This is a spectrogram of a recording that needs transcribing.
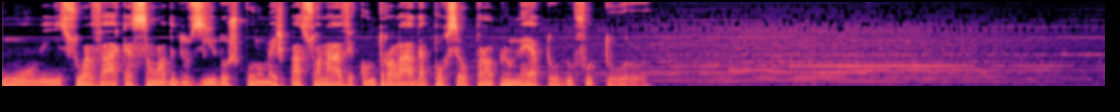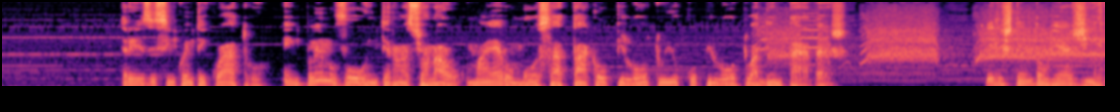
um homem e sua vaca são abduzidos por uma espaçonave controlada por seu próprio neto do futuro. 1354. Em pleno voo internacional, uma aeromoça ataca o piloto e o copiloto a dentadas. Eles tentam reagir,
